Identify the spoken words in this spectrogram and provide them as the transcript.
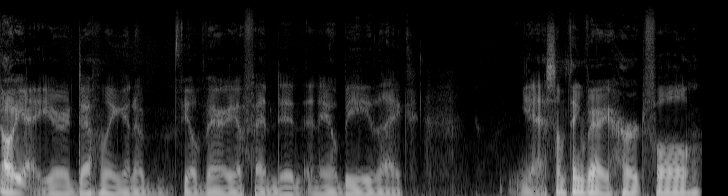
oh yeah, you're definitely gonna feel very offended, and it'll be like, yeah, something very hurtful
